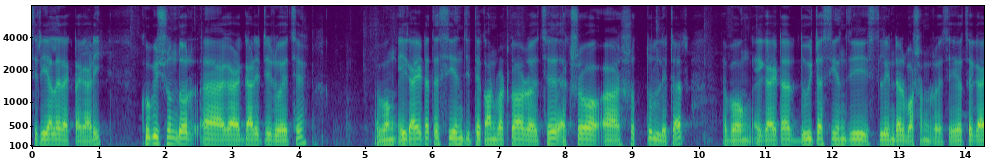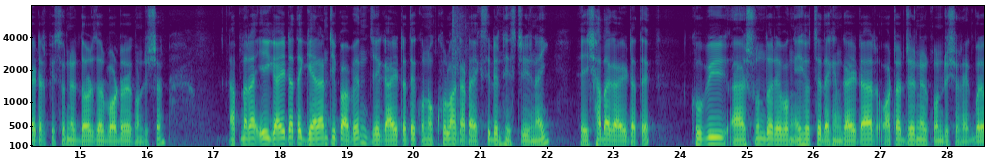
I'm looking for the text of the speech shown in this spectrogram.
সিরিয়ালের একটা গাড়ি। খুবই সুন্দর গাড়িটি রয়েছে। এবং এই গাড়িটাতে সিএনজিতে কনভার্ট করা রয়েছে একশো সত্তর লিটার। এবং এই গাড়িটার দুইটা সিএনজি সিলিন্ডার বসানো রয়েছে। এই হচ্ছে গাড়িটার পিছনের দরজার বর্ডারের কন্ডিশন আপনারা এই গাড়িটাতে গ্যারান্টি পাবেন যে গাড়িটাতে কোনো খোলা কাটা অ্যাক্সিডেন্ট হিস্ট্রি নাই, এই সাদা গাড়িটাতে। খুবই সুন্দর এবং এই হচ্ছে দেখেন গাড়িটার ওয়াটার ড্রেনের কন্ডিশন একবারে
